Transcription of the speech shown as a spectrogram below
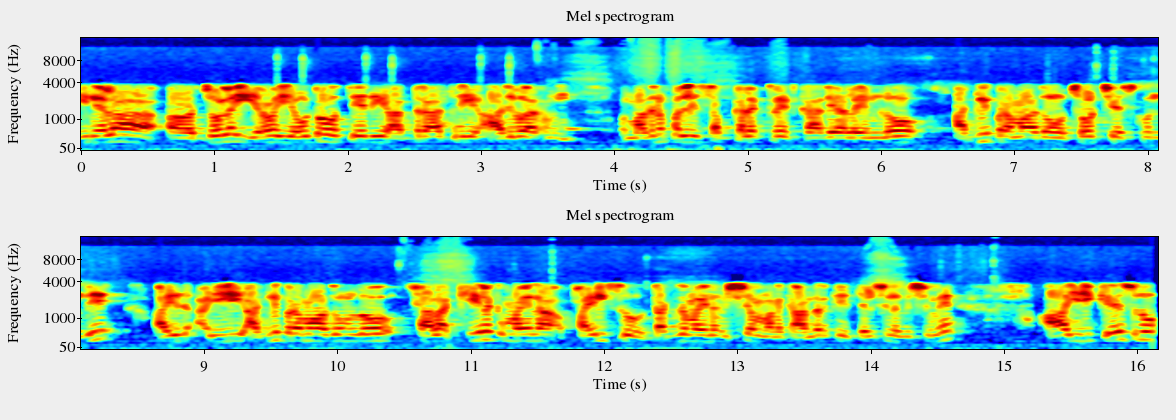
ఈ నెల జూలై ఇరవై ఒకటవ తేదీ అర్ధరాత్రి ఆదివారం మదనపల్లి సబ్ కలెక్టరేట్ కార్యాలయంలో అగ్ని ప్రమాదం చోటు చేసుకుంది. ఐ- ఈ అగ్ని ప్రమాదంలో చాలా కీలకమైన ఫైల్స్ దగ్ధమైన విషయం మనకు అందరికీ తెలిసిన విషయమే. ఆ ఈ కేసును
